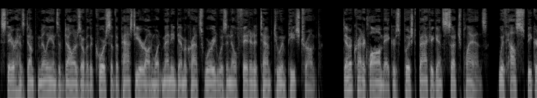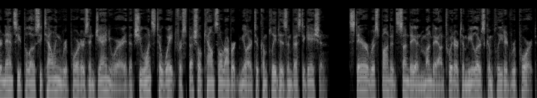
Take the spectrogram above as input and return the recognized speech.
Steyer has dumped millions of dollars over the course of the past year on what many Democrats worried was an ill-fated attempt to impeach Trump. Democratic lawmakers pushed back against such plans, with House Speaker Nancy Pelosi telling reporters in January that she wants to wait for special counsel Robert Mueller to complete his investigation. Steyer responded Sunday and Monday on Twitter to Mueller's completed report.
